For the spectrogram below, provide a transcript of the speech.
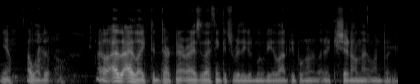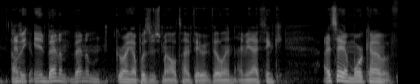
yeah, I loved it. I, I, I liked it. Dark Knight Rises. I think it's a really good movie. A lot of people don't like shit on that one, but I, I, like mean, it. in Venom, Venom growing up was just my all-time favorite villain. I mean, I think I'd say I'm more kind of a,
